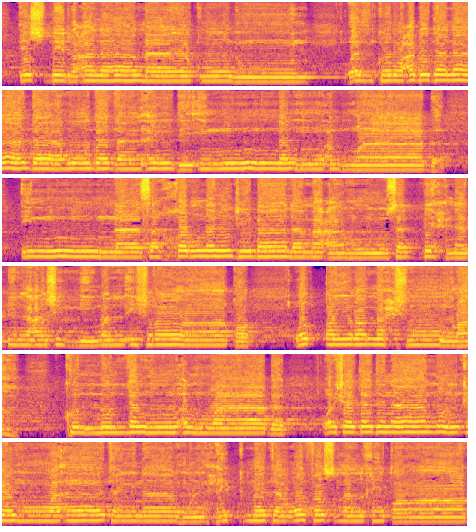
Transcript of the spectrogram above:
اصبر على ما يقولون واذكر عبدنا داود ذا الأيد إنه أواب إنا سخرنا الجبال معه يسبحن بالعشي والإشراق والطير محشورة كل له أواب وشددنا ملكه وآتيناه الآية وفصل الخطاب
